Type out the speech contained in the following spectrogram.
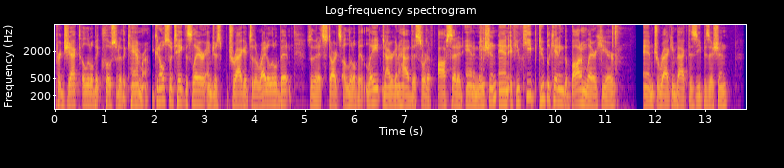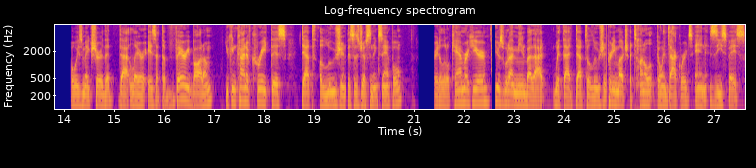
project a little bit closer to the camera. You can also take this layer and just drag it to the right a little bit so that it starts a little bit late. Now you're gonna have this sort of offsetted animation. And if you keep duplicating the bottom layer here and dragging back the Z position, always make sure that that layer is at the very bottom. You can kind of create this depth illusion. This is just an example. Create a little camera here. Here's what I mean by that with that depth illusion. Pretty much a tunnel going backwards in Z space.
